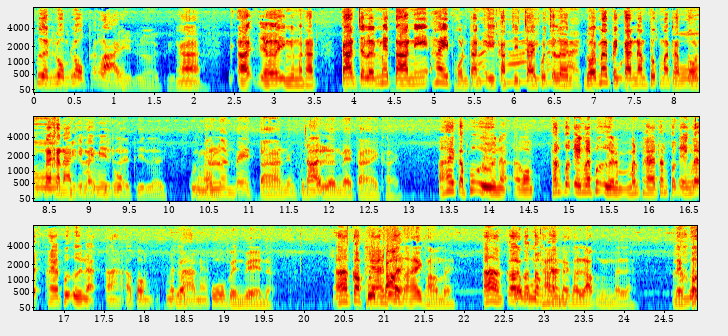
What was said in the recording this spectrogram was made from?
เพื่อนร่วมโลกทั้งหลายผิดเลยผิดอ่าอ่าเจออีกหนึ่งบรรทัดการเจริญเมตตานี้ให้ผลทันทีกับจิตใจผู้เจริญไม่ใช่โดยไม่เป็นการนำทุกข์มาทับตนโอ้ในขณะที่ไม่มีทุกข์ ผิดเลยผิดเลยคุณยังไงเจริญเมตตาเนี่ยคุณใช่ เจริญเมตตาให้ใครให้กับผู้อื่นอะอากงทั้งตนเองและผู้อื่นมันแผ่ทั้งตนเองและแผ่ผู้อื่นอะอ่าอากงเมตแล้วตานะผู้เป็นเวรอะอ่าก็ผู้แผ่กรรด้มวยมาให้เขาไหมอ่าก็แล้วก็กูต้องถามแผ่ ให้เขารับมึงไหมล่ะ ในเมื่อ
